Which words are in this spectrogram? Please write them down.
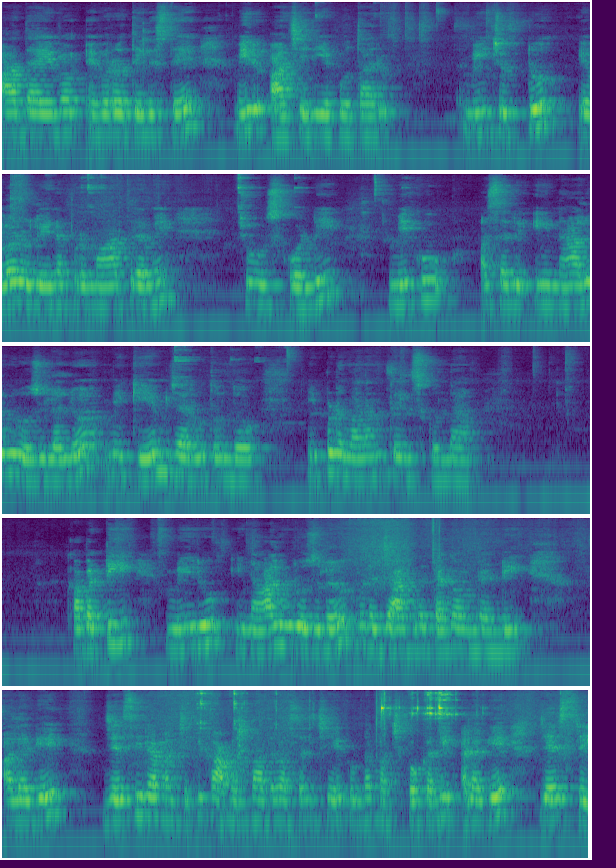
ఆ దైవం ఎవరో తెలిస్తే మీరు ఆశ్చర్యపోతారు. మీ చుట్టూ ఎవరు లేనప్పుడు మాత్రమే చూసుకోండి. మీకు అసలు ఈ నాలుగు రోజులలో మీకేం జరుగుతుందో ఇప్పుడు మనం తెలుసుకుందాం. కాబట్టి మీరు ఈ నాలుగు రోజులలో మన జాగ్రత్తగా ఉండండి. అలాగే జై శ్రీరామ్ అని చెప్పి కామెంట్ మాత్రం అసలు చేయకుండా మర్చిపోకండి. అలాగే జై శ్రీ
